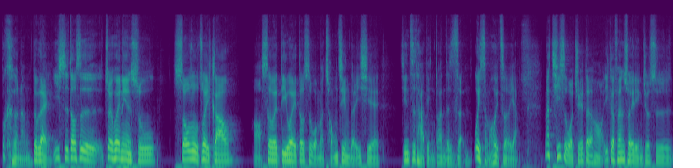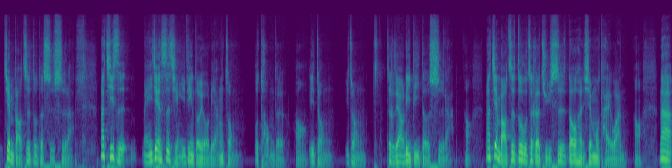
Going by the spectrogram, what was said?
不可能，对不对？医师都是最会念书、收入最高、哦社会地位都是我们崇敬的一些金字塔顶端的人，为什么会这样？那其实我觉得哈，一个分水岭就是鉴保制度的实施啦。那其实每一件事情一定都有两种不同的哦，一种一种这个叫利弊得失啦。好，那鉴保制度这个举世都很羡慕台湾好。那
